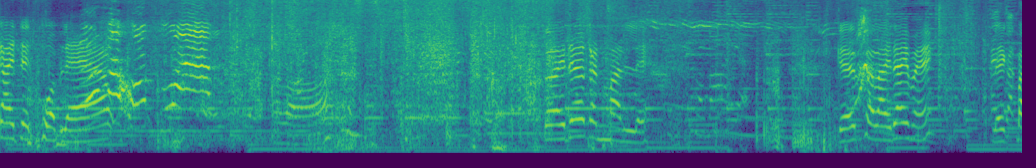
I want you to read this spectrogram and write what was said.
กายเจ็ดขวบแล้วขบขวบอ๋อเหรอสไลเดอร์กันมันเลย เกสสไลด์ได้ไหม เล็กไป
